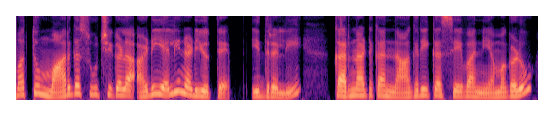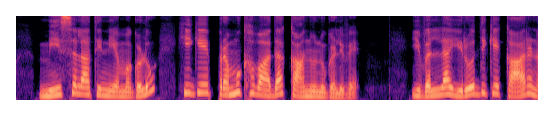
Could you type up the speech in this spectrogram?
ಮತ್ತು ಮಾರ್ಗಸೂಚಿಗಳ ಅಡಿಯಲ್ಲಿ ನಡೆಯುತ್ತೆ. ಇದರಲ್ಲಿ ಕರ್ನಾಟಕ ನಾಗರಿಕ ಸೇವಾ ನಿಯಮಗಳು, ಮೀಸಲಾತಿ ನಿಯಮಗಳು ಹೀಗೆ ಪ್ರಮುಖವಾದ ಕಾನೂನುಗಳಿವೆ. ಇವೆಲ್ಲ ಇರೋದಿಕ್ಕೆ ಕಾರಣ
